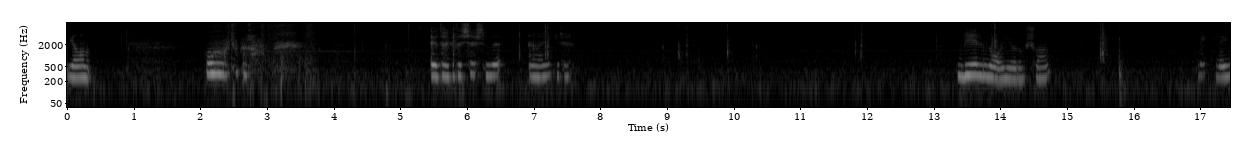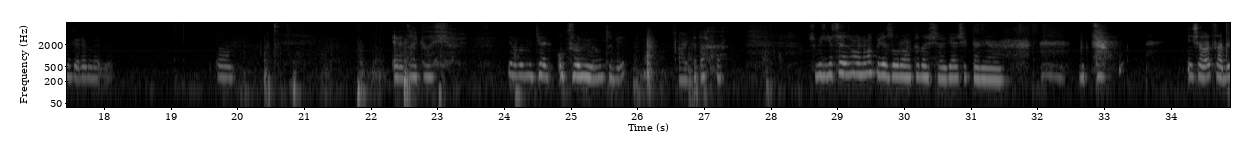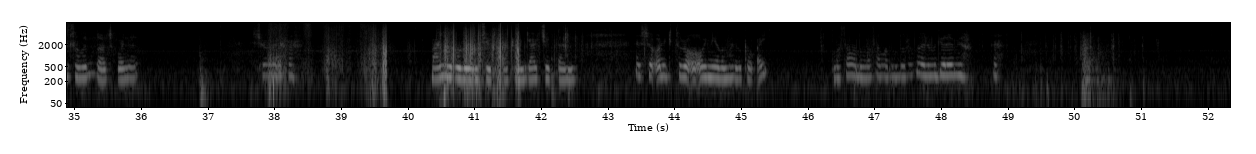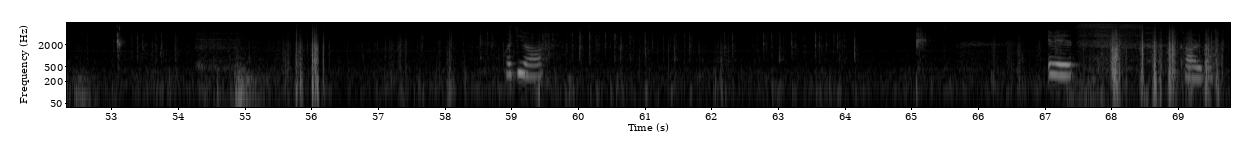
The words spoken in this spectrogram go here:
Yalan. Oh çok yoruldum. Evet arkadaşlar şimdi hemen girelim. Bir elimle oynuyorum şu an. Bekleyin göremiyorum. Tamam. Evet arkadaşlar. Ya ben kendi oturamıyorum tabii. Arkada. Şu bilgisayardan oynamak bile zor arkadaşlar. Gerçekten ya. Bıktım. İnşallah tablet alırım da artık oynarım. Şöyle. Ben yoruluyorum çekerken gerçekten. Neyse 12 tur oynayalım hadi bakalım. Ay Basamadım basamadım durun önümü göremiyorum. Hadi ya. Evet. Karga.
